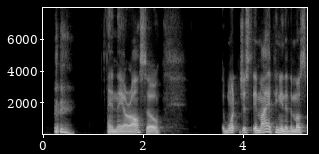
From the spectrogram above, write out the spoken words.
and they are also one, just in my opinion, they're the most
